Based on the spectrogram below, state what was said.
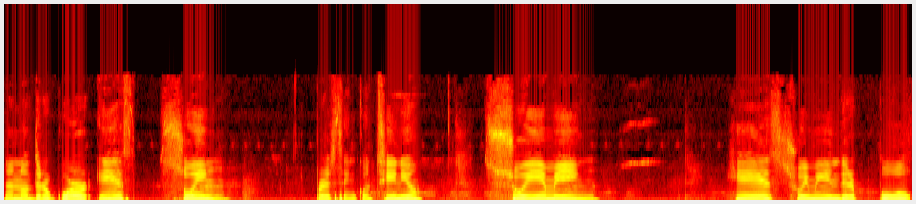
Another word is swim. Present continue. Swimming. He is swimming in the pool.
